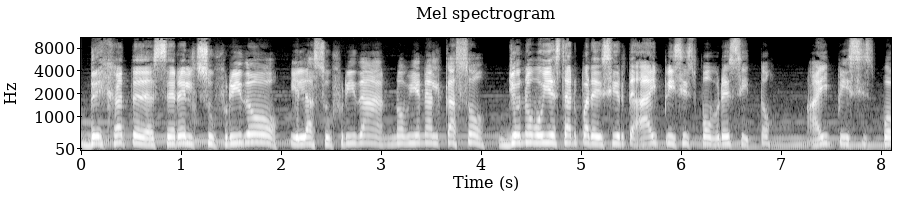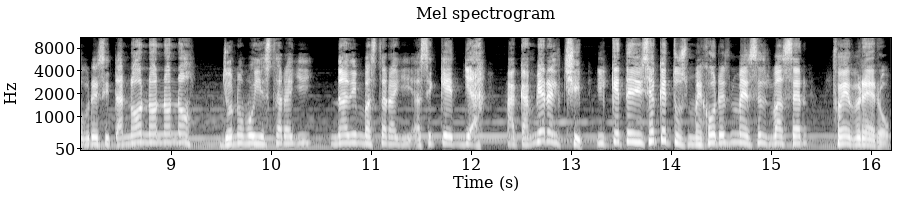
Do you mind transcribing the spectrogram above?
Déjate de ser el sufrido y la sufrida no viene al caso. Yo no voy a estar para decirte, ay, Piscis, pobrecito. Ay, Piscis, pobrecita. No, no, no, no. Yo no voy a estar allí. Nadie va a estar allí. Así que ya, a cambiar el chip. Y que te dice que tus mejores meses va a ser febrero,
